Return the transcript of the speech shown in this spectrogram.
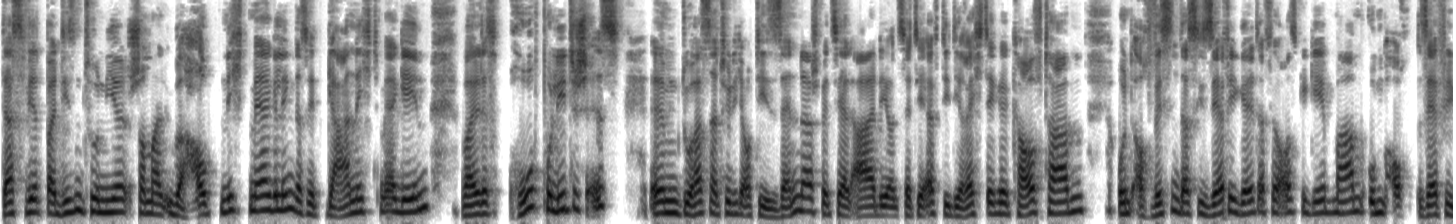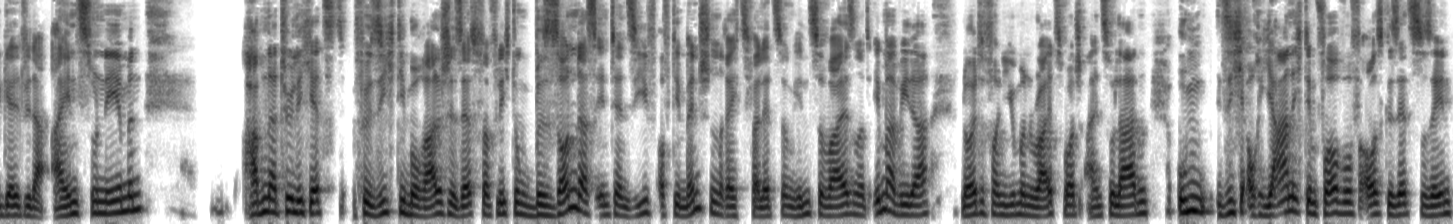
Das wird bei diesem Turnier schon mal überhaupt nicht mehr gelingen. Das wird gar nicht mehr gehen, weil das hochpolitisch ist. Ähm, du hast natürlich auch die Sender, speziell ARD und ZDF, die die Rechte gekauft haben und auch wissen, dass sie sehr viel Geld dafür ausgegeben haben, um auch sehr viel Geld wieder einzunehmen haben natürlich jetzt für sich die moralische Selbstverpflichtung, besonders intensiv auf die Menschenrechtsverletzungen hinzuweisen und immer wieder Leute von Human Rights Watch einzuladen, um sich auch ja nicht dem Vorwurf ausgesetzt zu sehen,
